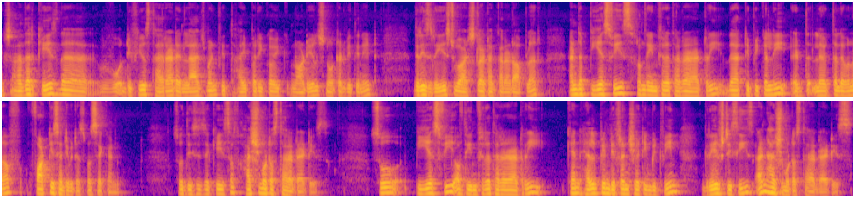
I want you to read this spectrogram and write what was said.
Next, another case, the diffuse thyroid enlargement with hyperechoic nodules noted within it. There is raised vascular Tankana Doppler and the PSVs from the inferior thyroid artery, they are typically at the, at the level of 40 centimeters per second. So this is a case of Hashimoto's thyroiditis. So PSV of the inferior thyroid artery can help in differentiating between Graves disease and Hashimoto's thyroiditis.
